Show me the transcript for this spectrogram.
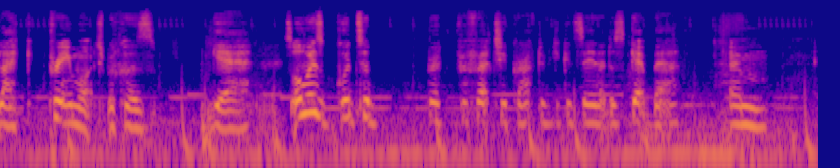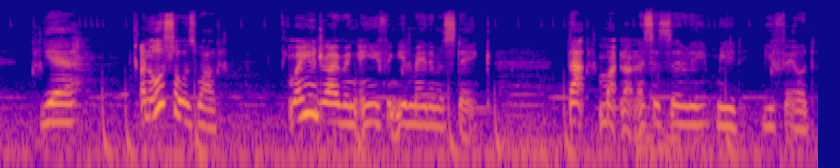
like pretty much because yeah. It's always good to perfect your craft if you could say that just get better. Um yeah. And also as well when you're driving and you think you've made a mistake that might not necessarily mean you failed.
